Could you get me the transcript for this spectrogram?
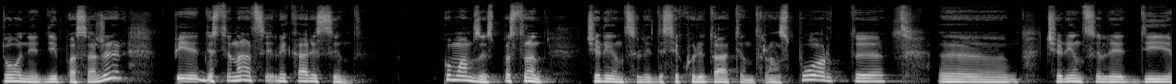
tone de pasageri pe destinațiile care sunt. Cum am zis, păstrând cerințele de securitate în transport, cerințele de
